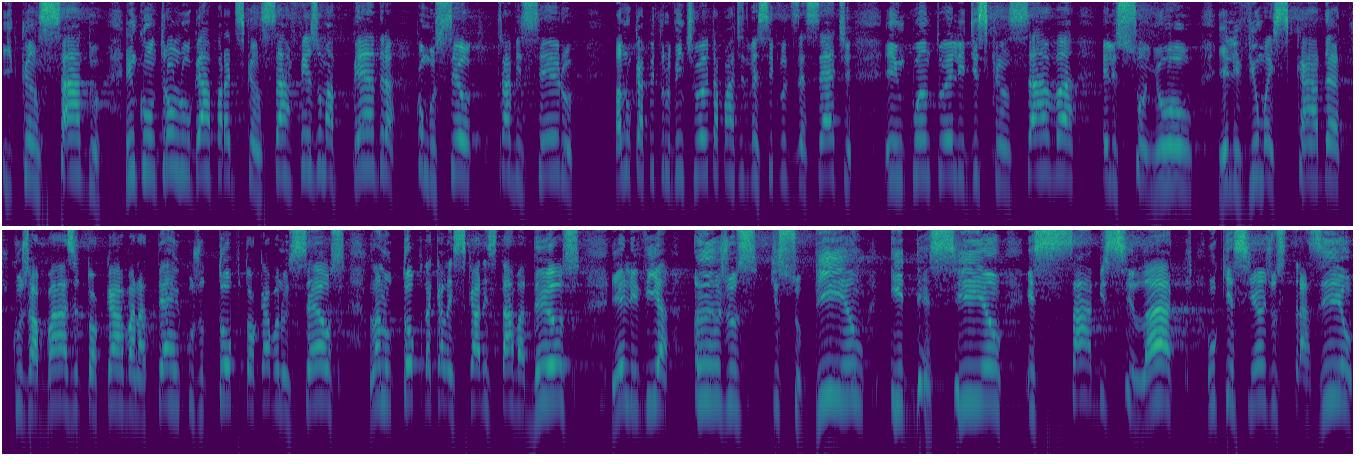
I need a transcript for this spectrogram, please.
e cansado, encontrou um lugar para descansar, fez uma pedra como seu travesseiro. Lá no capítulo 28, a partir do versículo 17, enquanto ele descansava, ele sonhou e ele viu uma escada cuja base tocava na terra e cujo topo tocava nos céus. Lá no topo daquela escada estava Deus, e ele via anjos que subiam e desciam, e sabe-se lá o que esses anjos traziam,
